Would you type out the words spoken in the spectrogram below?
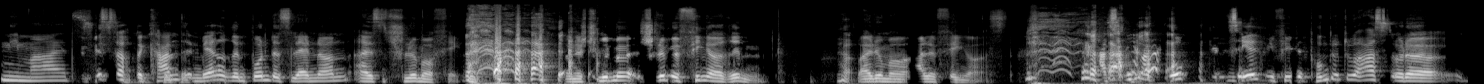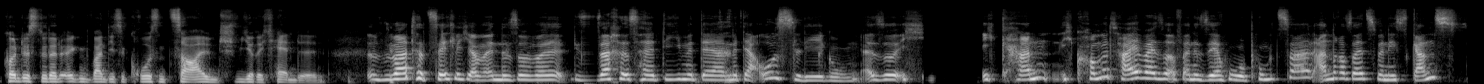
Du Niemals. bist doch bekannt in mehreren Bundesländern als Schlimmerfinger. Eine schlimme, schlimme Fingerin. Ja. Weil du mal alle fingerst. Hast du mal grob gezählt, wie viele Punkte du hast? Oder konntest du dann irgendwann diese großen Zahlen schwierig handeln? Es war tatsächlich am Ende so, weil die Sache ist halt die mit der, mit der Auslegung. Also ich, ich kann, ich komme teilweise auf eine sehr hohe Punktzahl. Andererseits, wenn ich es ganz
